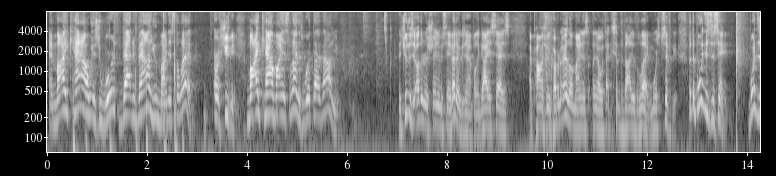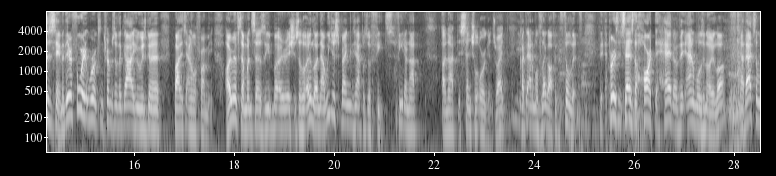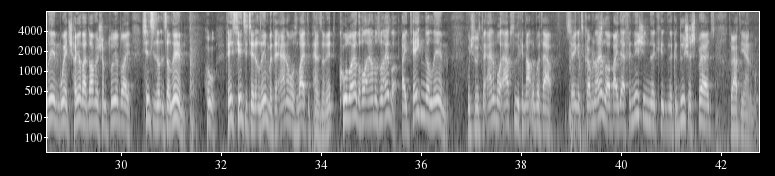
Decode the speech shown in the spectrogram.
And my cow is worth that value minus the leg. Or excuse me, my cow minus the leg is worth that value. The truth is, the other Rishonim say a better example. The guy says, "I promise you a korban oil minus you know, with except the value of the leg, more specifically." But the point is the same. Point is the same, and therefore it works in terms of the guy who is going to buy this animal from me. However, if someone says now we just bring examples of feet. Feet are not are not essential organs, right? Cut the animal's leg off, it can still live. The person says the heart, the head of the animal is an oila. Now that's a limb which, since it's a, it's a limb, who since it's a limb, but the animal's life depends on it. Kul the whole animal's an oila. By taking a limb which, the animal absolutely cannot live without, saying it's a korban oila, by definition the the kedusha spreads throughout the animal.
